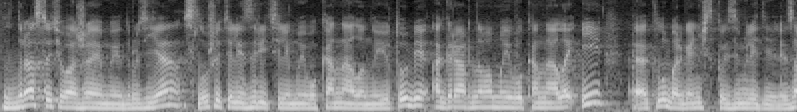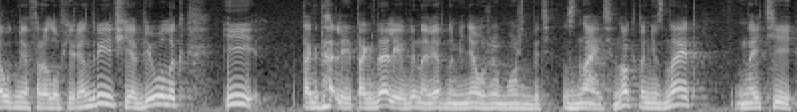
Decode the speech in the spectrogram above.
Здравствуйте, уважаемые друзья, слушатели, зрители моего канала на YouTube, аграрного моего канала и э, клуба органического земледелия. Зовут меня Фролов Юрий Андреевич, я биолог и так далее, и так далее. Вы, наверное, меня уже, может быть, знаете. Но кто не знает, найти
